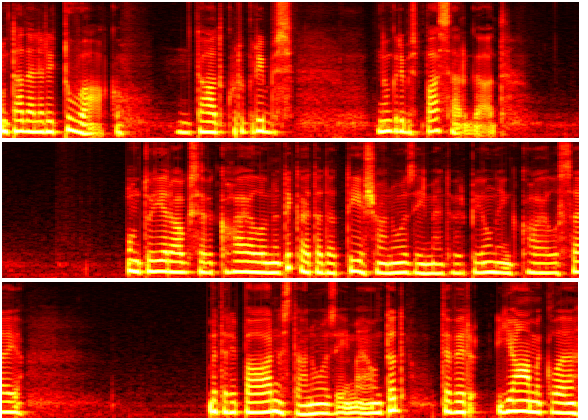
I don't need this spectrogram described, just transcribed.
un tādēļ arī tuvāku tādu, kuru gribas, nu, gribas pasargāt. Un tu ieraugi sevi kailu ne tikai tādā tiešā nozīmē, tu ir pilnīgi kaila seja, bet arī pārnestā nozīmē. Un tad tev ir jāmeklē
